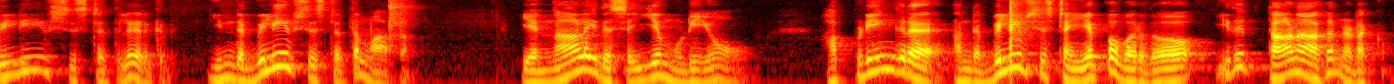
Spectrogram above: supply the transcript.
பிலீஃப் சிஸ்டத்தில் இருக்குது. இந்த பிலீஃப் சிஸ்டத்தை மாற்றணும் என்னால் இதை செய்ய முடியும் அப்படிங்கிற அந்த பிலீஃப் சிஸ்டம் எப்போ வருதோ இது தானாக நடக்கும்.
